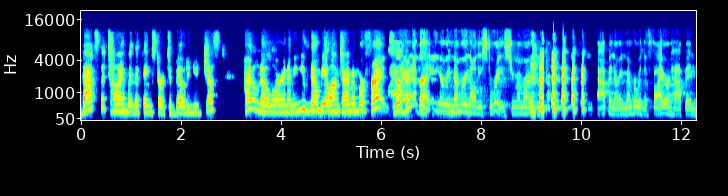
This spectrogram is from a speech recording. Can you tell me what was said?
that's the time when the things start to build and you just I don't know, Lauren. I mean, you've known me a long time and we're friends. We're I, best I'm friends. sitting here remembering all these stories. Do you remember? I remember happened. I remember when the fire happened.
